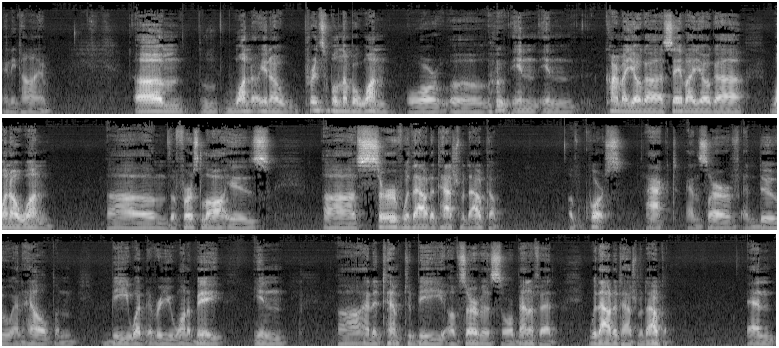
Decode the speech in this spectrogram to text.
anytime. Um, one, you know, principle number one, or uh, in in karma yoga, seva yoga 101, um, the first law is uh, serve without attachment to outcome. Of course, act and serve and do and help and be whatever you want to be in uh, an attempt to be of service or benefit without attachment to outcome. And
